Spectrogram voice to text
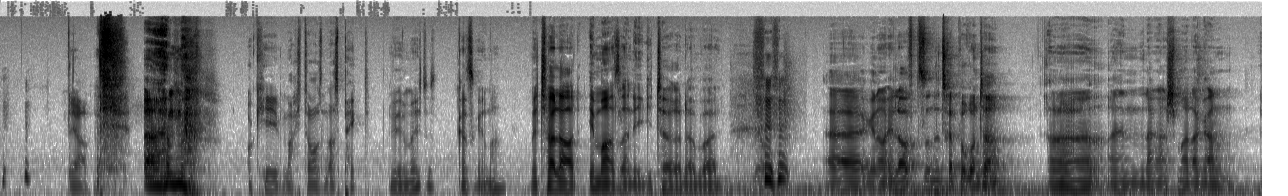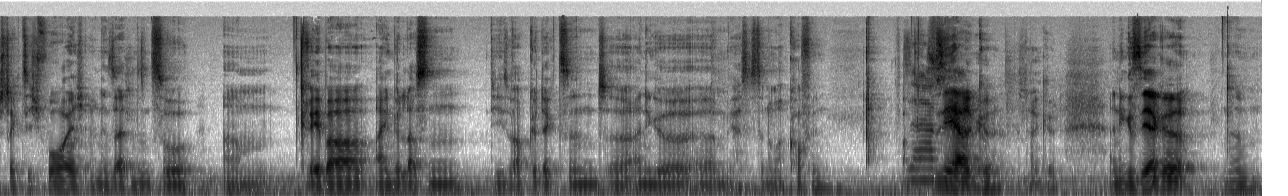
ja. Ähm, okay, mache ich daraus einen Aspekt? Wie du möchtest. Kannst du gerne machen. Metaller hat immer seine Gitarre dabei. äh, genau, ihr lauft so eine Treppe runter. Äh, ein langer, schmaler Gang streckt sich vor euch. An den Seiten sind so ähm, Gräber eingelassen, die so abgedeckt sind. Äh, einige, ähm, wie heißt es denn nochmal? Coffin? Särge. Särge. Danke. Einige Särge ähm,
